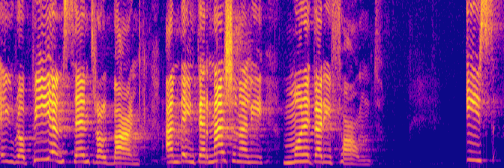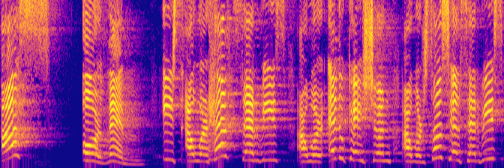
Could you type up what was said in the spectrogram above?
European Central Bank and the Internationally Monetary Fund. Is us or them? Is our health service, our education, our social service,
